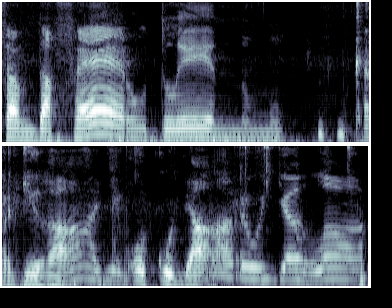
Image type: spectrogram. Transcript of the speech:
сандаферу длинному, кардігані, окуляри одягла.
